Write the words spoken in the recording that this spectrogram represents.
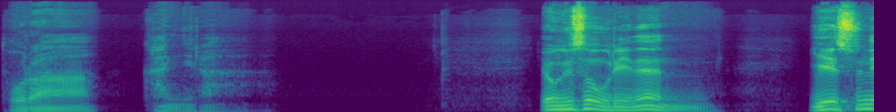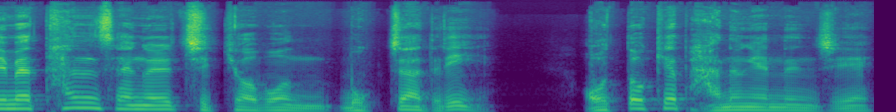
돌아가니라. 여기서 우리는 예수님의 탄생을 지켜본 목자들이 어떻게 반응했는지에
